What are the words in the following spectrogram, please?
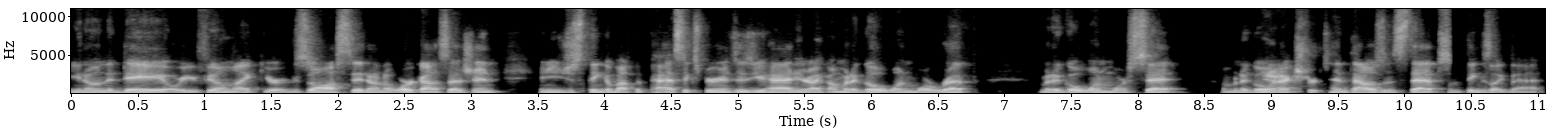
you know, in the day, or you're feeling like you're exhausted on a workout session. And you just think about the past experiences you had. And you're like, I'm going to go one more rep. I'm going to go one more set. I'm going to go yeah. an extra 10,000 steps and things like that.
